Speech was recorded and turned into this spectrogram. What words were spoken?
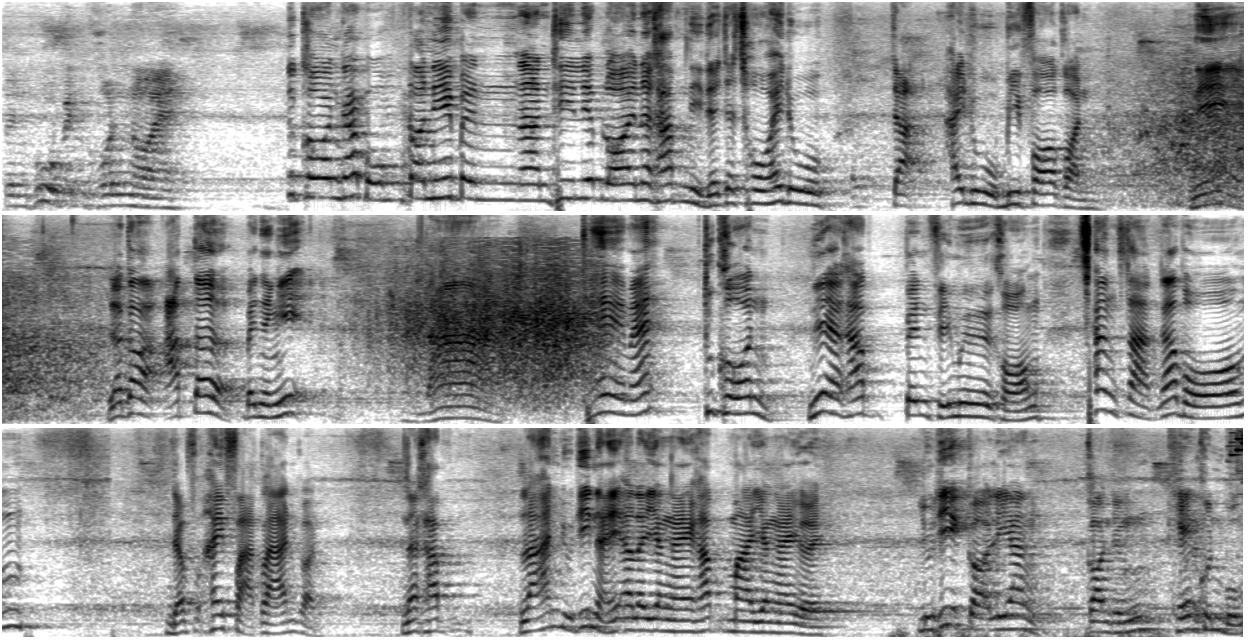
เป็นผู้เป็นคนหน่อย ทุกคนครับผมตอนนี้เป็นอันที่เรียบร้อยนะครับ นี่เดี๋ยวจะโชว์ให้ดู จะให้ดู before ก่อน นี่ แล้วก็ after เป็นอย่างนี้น่าเท่ไหมทุกคนเนี่ยครับเป็นฝีมือของช่างศักดิ์ครับผม เดี๋ยวให้ฝากร้านก่อนนะครับ ร้านอยู่ที่ไหนอะไรยังไงครับ มายังไงเอ่ยอยู่ที่เกาะเลียง ก่อนถึงเค้กคุณบุ๋ม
